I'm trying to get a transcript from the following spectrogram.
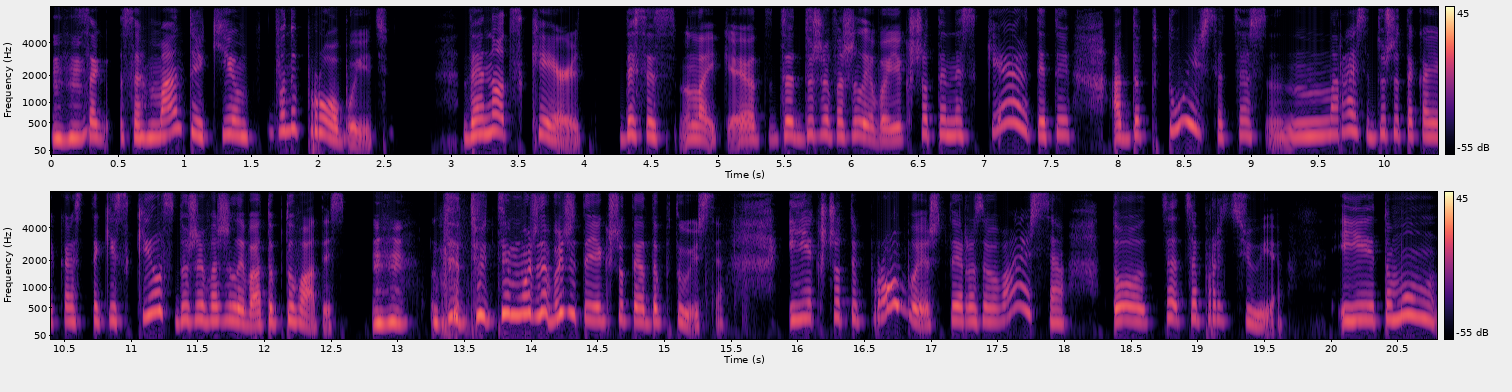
mm-hmm. сегменти, які вони пробують. They're not scared. This is like, е, Це дуже важливо. Якщо ти не scared, і ти адаптуєшся, це наразі дуже така якась такі skills, дуже важливо адаптуватись. Mm-hmm. Ти, ти, ти можеш вижити, якщо ти адаптуєшся. І якщо ти пробуєш, ти розвиваєшся, то це, це працює. І тому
